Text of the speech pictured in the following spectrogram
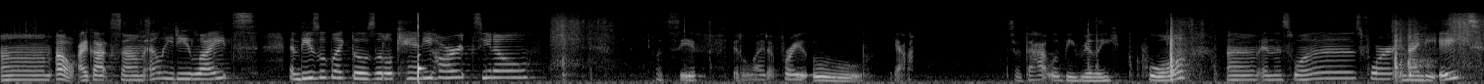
Um, oh, I got some LED lights and these look like those little candy hearts, you know? Let's see if it'll light up for you. Ooh, yeah. So that would be really cool. Um, and this was for 98.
